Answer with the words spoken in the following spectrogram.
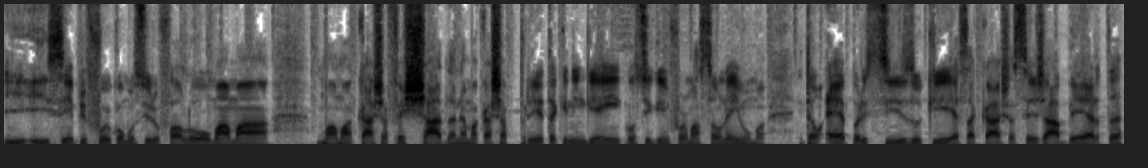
e, e sempre foi, como o Ciro falou, uma, uma uma, uma, caixa fechada, né? uma caixa preta que ninguém conseguia informação nenhuma. Então é preciso que essa caixa seja aberta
